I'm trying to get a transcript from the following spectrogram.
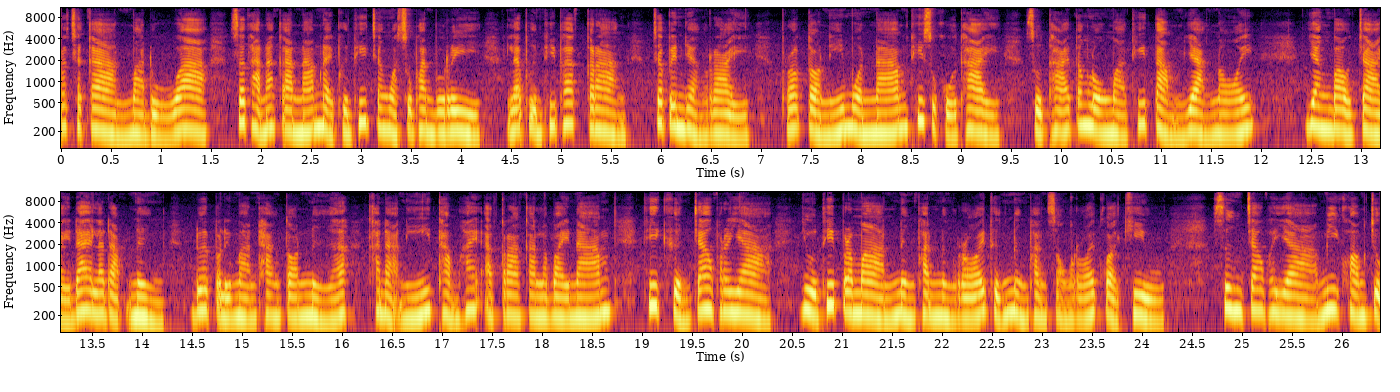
ราชการมาดูว่าสถานการณ์น้ำในพื้นที่จังหวัดสุพรรณบุรี และพื้นที่ภาคกลางจะเป็นอย่างไร เพราะตอนนี้มวลน้ำที่สุขโขทัยสุดท้ายต้องลงมาที่ต่ำอย่างน้อย ยังเบาใจได้ระดับหนึ่ง ด้วยปริมาณทางตอนเหนือ ขณะนี้ทำให้อัตราการระบายน้ำที่เขื่อนเจ้าพระยา อยู่ที่ประมาณ 1,100 ถึง 1,200 กว่าคิว ซึ่งเจ้าพระยามีความจุ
